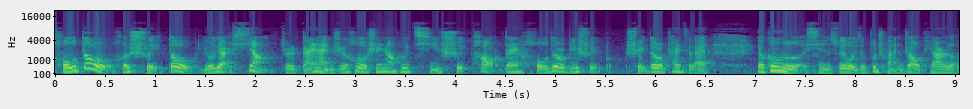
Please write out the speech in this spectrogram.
猴痘和水痘有点像，就是感染之后身上会起水泡，但是猴痘比水水痘看起来要更恶心，所以我就不传照片了。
